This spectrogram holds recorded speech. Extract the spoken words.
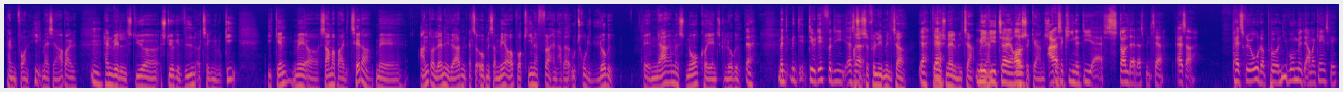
Han får en hel masse arbejde. Mm. Han vil styre, styrke viden og teknologi, igen med at samarbejde tættere med andre lande i verden, altså åbne sig mere op, hvor Kina før han har været utroligt lukket. Øh, nærmest nordkoreansk lukket. Men, men det, det, er jo det, fordi... Altså, og så selvfølgelig militæret. ja, Det ja, nationale militær. militæret. også gerne styrke. Ej, altså Kina, de er stolte af deres militær. Altså, patrioter på niveau med det amerikanske, ikke?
